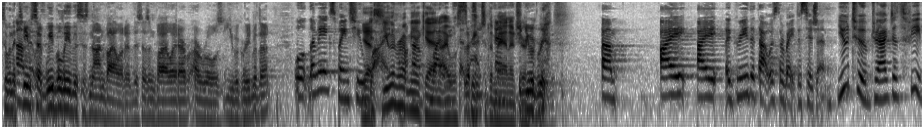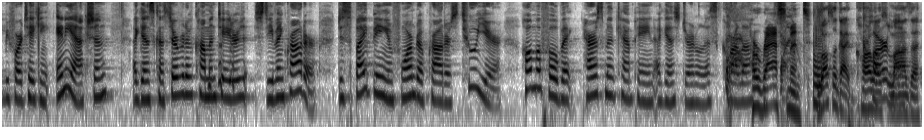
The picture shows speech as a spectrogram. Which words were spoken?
So when the um, team that said, was- we believe this is non-violative, this doesn't violate our, our rules, you agreed with that? Well, let me explain to you Yes, why. you interrupt me um, again. why I will speak that. to the And, manager. You agreed. Um, I I agree that that was the right decision. YouTube dragged its feet before taking any action against conservative commentator Steven Crowder, despite being informed of Crowder's two year homophobic harassment campaign against journalist Carla. harassment. We also got Carlos Carla. Maza.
